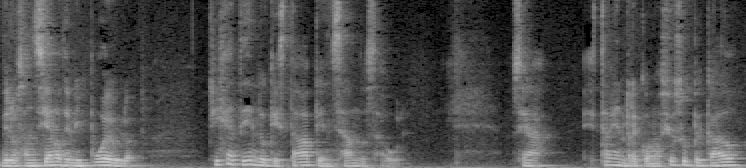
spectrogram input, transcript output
de los ancianos de mi pueblo. Fíjate en lo que estaba pensando Saúl. O sea, está bien, reconoció su pecado,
